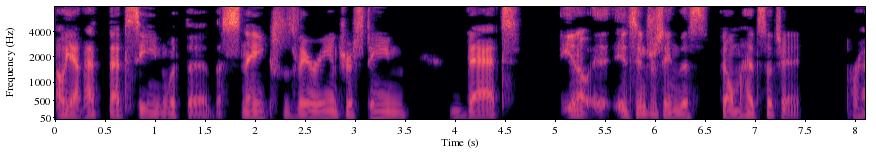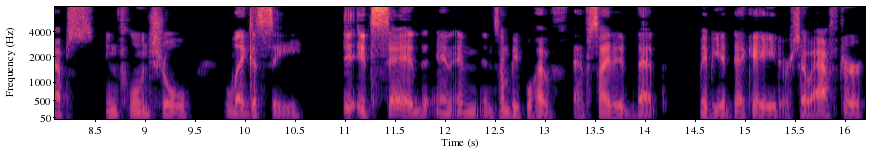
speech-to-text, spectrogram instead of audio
Oh yeah, that that scene with the the snakes was very interesting. That you know, it's interesting. This film had such a perhaps influential legacy. It, it's said, and, and and some people have have cited that maybe a decade or so after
